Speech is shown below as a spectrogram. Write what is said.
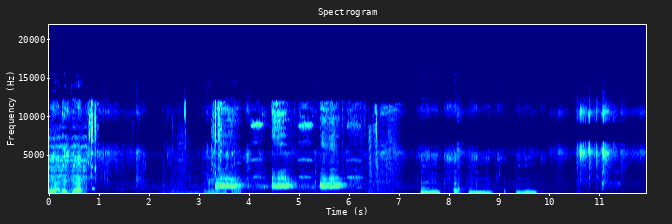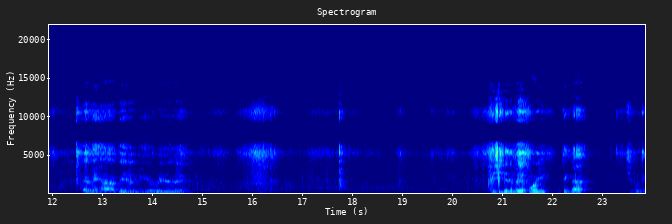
You got this dance. Dance. Let me have been be a real And she did the bed for you? You think not? She put the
